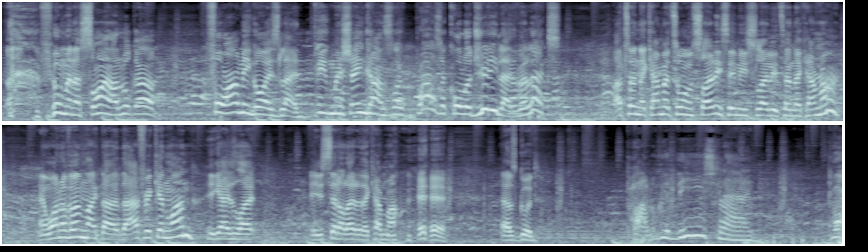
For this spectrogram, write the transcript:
filming a sign. I look up, four army guys, lad, big machine guns. Like, bruh, it's a Call of Duty, lad, relax. I turn the camera to him slowly, see me slowly turn the camera. And one of them, like the, the African one, he goes like, he just said hello to the camera. that was good. Bro, look at this, lad. Bro,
